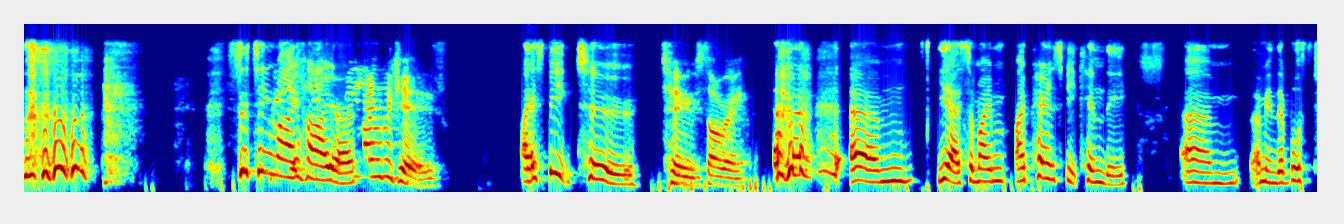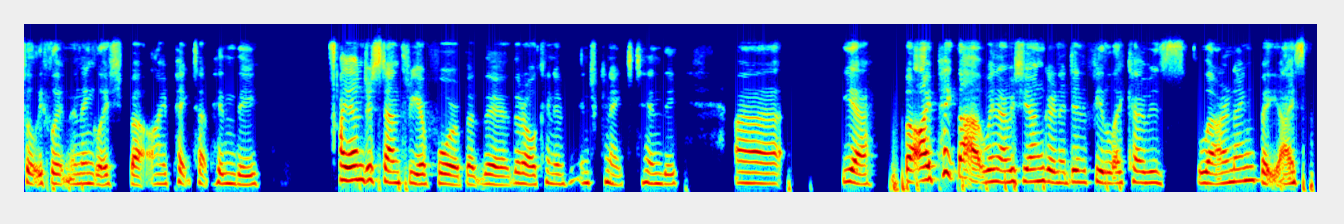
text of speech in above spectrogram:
sitting my higher. languages? I speak two. Two, sorry. um, yeah, so my my parents speak Hindi. Um, I mean, they're both totally fluent in English, but I picked up Hindi. I understand three or four, but they're they're all kind of interconnected to Hindi. Uh, yeah, but I picked that up when I was younger, and I didn't feel like I was learning. But yeah, I, sp-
